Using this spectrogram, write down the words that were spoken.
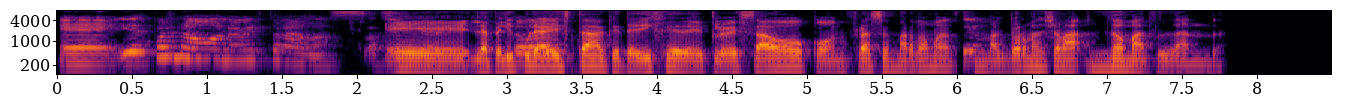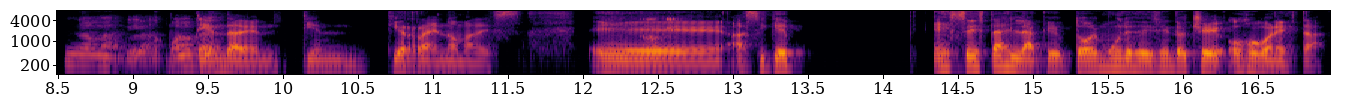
Eh, y después no, no he visto nada más. Así que Eh, la película estoy- esta que te dije de Chloe Zhao con Frances McDormand, Sí. McDormand se llama Nomadland, No me como tienda de, tien- tierra de nómades. Eh, Así que es esta es la que todo el mundo está diciendo, che, ojo con esta.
